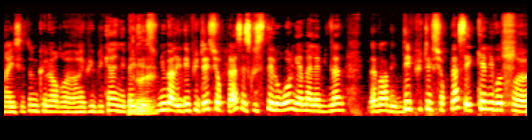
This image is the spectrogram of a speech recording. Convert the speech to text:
Ouais, il s'étonne que l'ordre républicain n'ait pas été Ouais. soutenu par les députés sur place. Est-ce que c'était le rôle, Gamal Abinad, d'avoir des députés sur place Et quel est votre euh,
